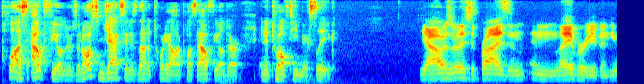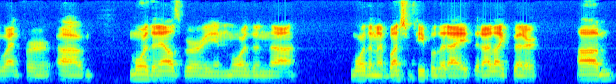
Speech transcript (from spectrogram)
plus outfielders, and Austin Jackson is not a twenty dollar plus outfielder in a twelve team mixed league. Yeah, I was really surprised in, in LABR even he went for um, more than Ellsbury and more than uh, more than a bunch of people that I that I like better. Um,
